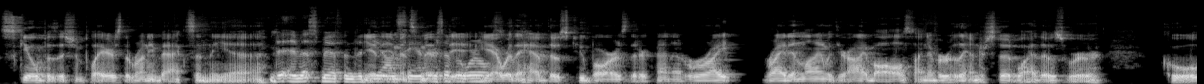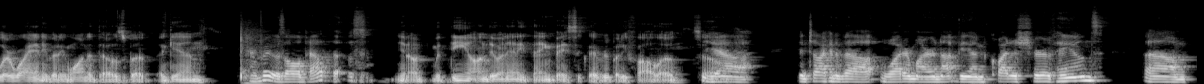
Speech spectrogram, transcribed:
skill position players, the running backs, and the uh, The Emmitt Smith and the yeah, Deion Sanders Smith, of the the- world. Yeah, where they have those two bars that are kind of right, right in line with your eyeballs. I never really understood why those were cool or why anybody wanted those. But again, Everybody was all about those. you know, with Deion doing anything, basically everybody followed. So Yeah. And talking about Watermeyer not being quite as sure of hands, um,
